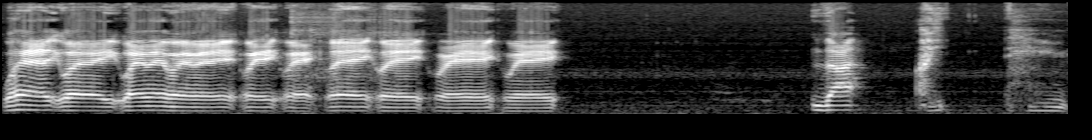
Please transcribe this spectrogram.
Wait, wait, wait, wait, wait, wait, wait, wait, wait, wait, wait. That I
